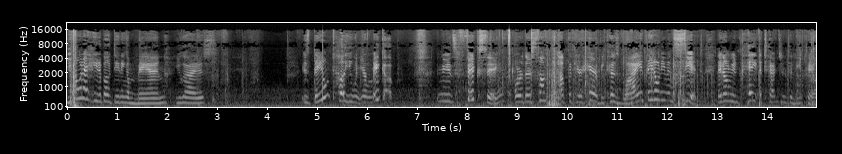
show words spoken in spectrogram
You know what I hate about dating a man, you guys? Is they don't tell you when your makeup needs fixing or there's something up with your hair because why? They don't even see it. They don't even pay attention to detail.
